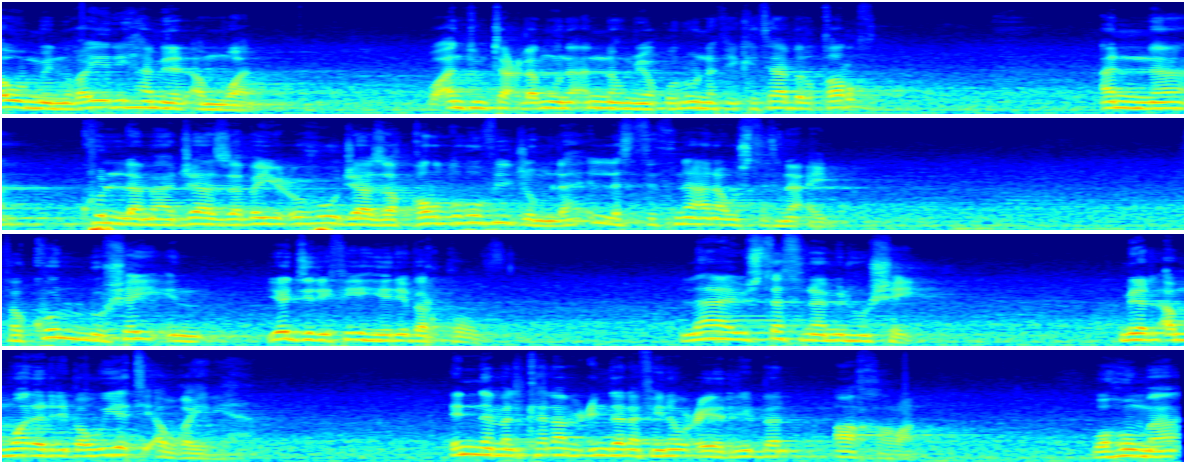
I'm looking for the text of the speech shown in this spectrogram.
أو من غيرها من الأموال. وأنتم تعلمون أنهم يقولون في كتاب القرض أن كل ما جاز بيعه جاز قرضه في الجملة إلا استثناء أو استثنائين. فكل شيء يجري فيه ربا القروض لا يستثنى منه شيء من الأموال الربوية أو غيرها. إنما الكلام عندنا في نوعي الربا الآخران وهما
